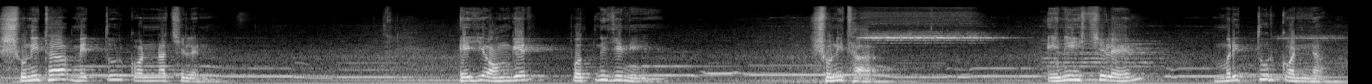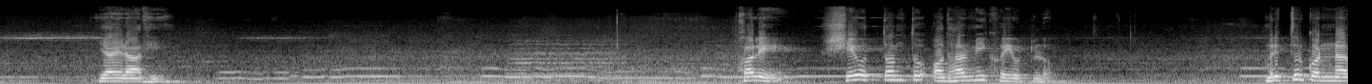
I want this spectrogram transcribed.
সুনিতা মৃত্যুর কন্যা ছিলেন। এই যে অঙ্গের পত্নী যিনি, সুনিতা, ইনি ছিলেন মৃত্যুর কন্যা, জয় রাধি। ফলে সে অত্যন্ত অধার্মিক হয়ে উঠল। মৃত্যুর কন্যা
